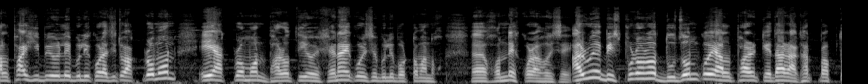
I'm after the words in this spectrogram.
আলফা শিবিৰলৈ বুলি কৰা যিটো আক্ৰমণ এই আক্ৰমণ ভাৰতীয় সেনাই কৰিছে বুলি বৰ্তমান সন্দেহ কৰা হৈছে। আৰু এই বিস্ফোৰণত দুজনকৈ আলফাৰ কেদাৰ আঘাতপ্ৰাপ্ত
